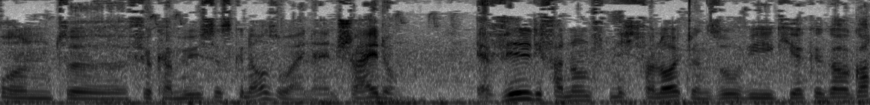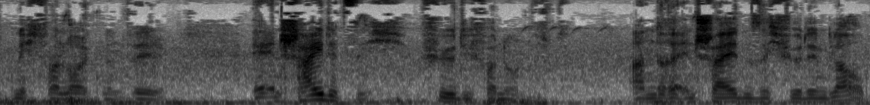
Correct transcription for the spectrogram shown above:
Und äh, für Camus ist es genauso eine Entscheidung. Er will die Vernunft nicht verleugnen, so wie Kierkegaard Gott nicht verleugnen will. Er entscheidet sich für die Vernunft. Andere entscheiden sich für den Glauben.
